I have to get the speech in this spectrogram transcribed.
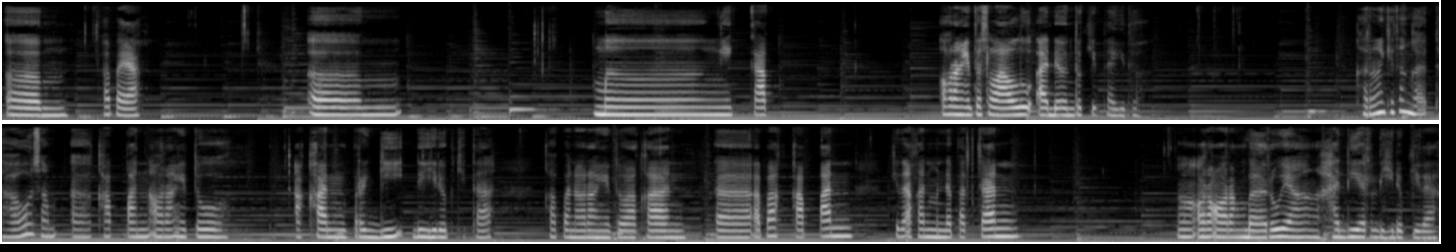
um, apa ya um, mengikat orang itu selalu ada untuk kita gitu. Karena kita nggak tahu uh, kapan orang itu akan pergi di hidup kita kapan orang itu akan uh, apa kapan kita akan mendapatkan orang eh, orang-orang baru yang hadir di hidup kita.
